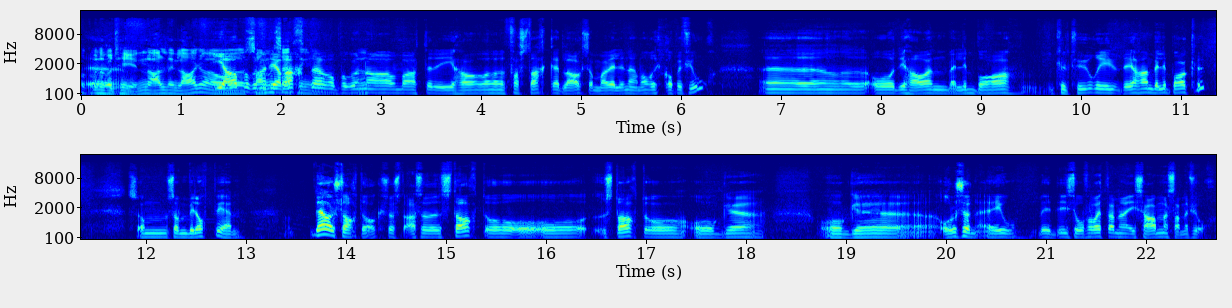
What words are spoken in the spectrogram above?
Av rutinen og all den lageret og Ja, pga. at de har vært der, og pga. at de har forsterket et lag som var veldig nærme å rykke opp i fjor. Og de har en veldig bra kultur i De har en veldig bra klubb som, som vil opp igjen. Det har jo Start òg. Altså Start og, og, Start og, og, eh, og eh, Ålesund er jo de store favorittene i sammen med Sandefjord.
